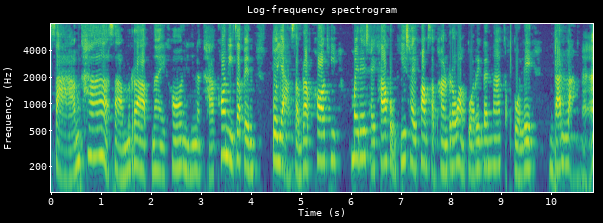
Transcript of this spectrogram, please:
3 ค่ะสำหรับในข้อนี้นะคะ ข้อนี้จะเป็นตัวอย่างสำหรับข้อที่ไม่ได้ใช้ค่าคงที่ใช้ความสัมพันธ์ระหว่างตัวเลขด้านหน้ากับตัวเลขด้านหลังนะ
